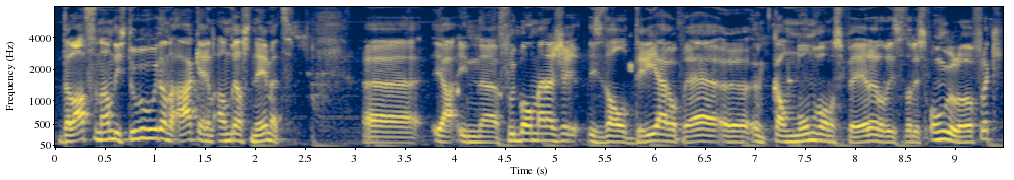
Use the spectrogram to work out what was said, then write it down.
De laatste naam die is toegevoegd aan de A-kern, en Andras Nemet. ja, in voetbalmanager is het al drie jaar op rij een kanon van een speler. Dat is, dat is ongelooflijk.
